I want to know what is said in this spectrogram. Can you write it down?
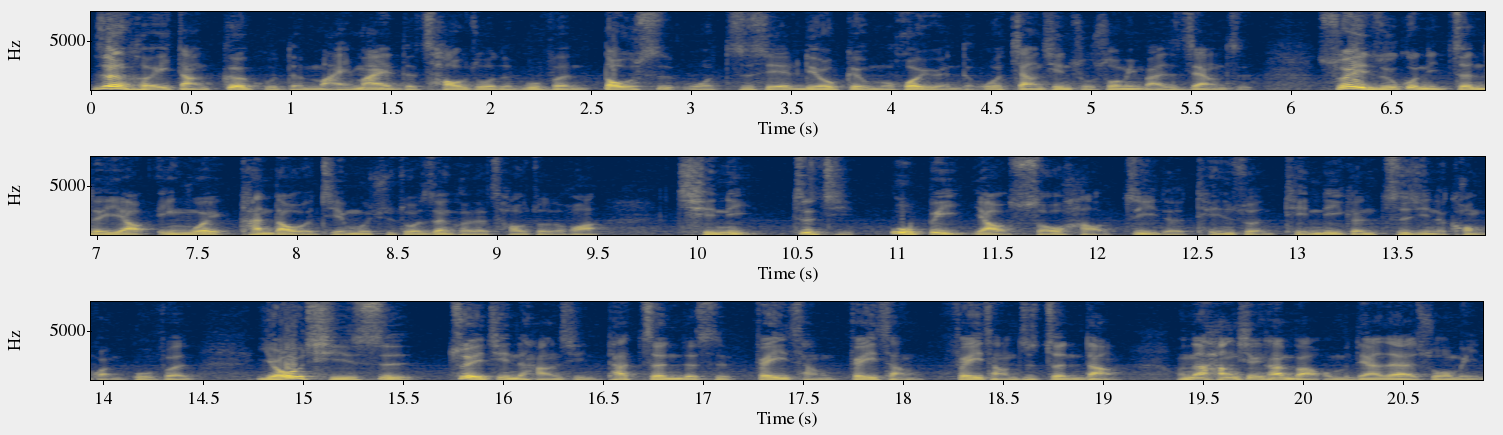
任何一档个股的买卖的操作的部分，都是我直接留给我们会员的。我讲清楚、说明白是这样子。所以，如果你真的要因为看到我节目去做任何的操作的话，请你自己务必要守好自己的停损、停利跟资金的控管部分。尤其是最近的行情，它真的是非常、非常、非常之震荡。那行情看法，我们等下再来说明。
